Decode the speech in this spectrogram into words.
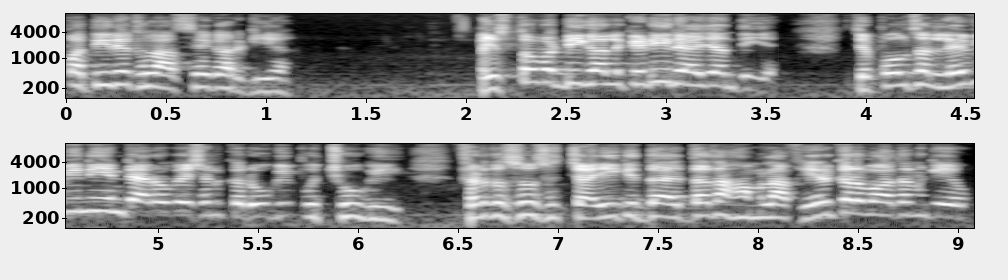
ਪਤੀ ਦੇ ਖੁਲਾਸੇ ਕਰ ਗਈ ਆ ਇਸ ਤੋਂ ਵੱਡੀ ਗੱਲ ਕਿਹੜੀ ਰਹਿ ਜਾਂਦੀ ਹੈ? ਜੇ ਪੁਲਿਸ ਹੱਲੇ ਵੀ ਨਹੀਂ ਇੰਟਰੋਗੇਸ਼ਨ ਕਰੂਗੀ, ਪੁੱਛੂਗੀ, ਫਿਰ ਦੱਸੋ ਸੱਚਾਈ ਕਿੱਦਾਂ ਇਦਾਂ ਦਾ ਹਮਲਾ ਫੇਰ ਕਰਵਾ ਦੇਣਗੇ ਉਹ।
